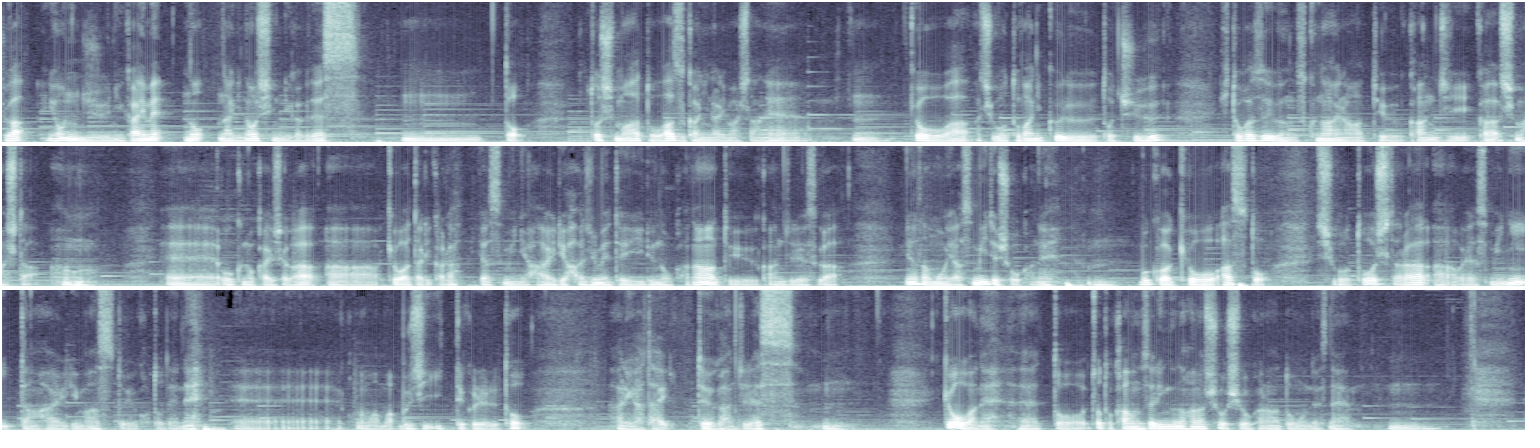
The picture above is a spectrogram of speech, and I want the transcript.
ちは。42回目の凪の心理学です。うーんと今年もあとわずかになりましたね、うん、今日は仕事場に来る途中人が随分少ないなっていう感じがしました、うん。えー、多くの会社があ今日あたりから休みに入り始めているのかなという感じですが皆さんもう休みでしょうかね、うん、僕は今日明日と仕事をしたらあお休みに一旦入りますということでね、えー、このまま無事行ってくれるとありがたいという感じです。うん、今日はね、えー、っとちょっとカウンセリングの話をしようかなと思うんですね。うん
